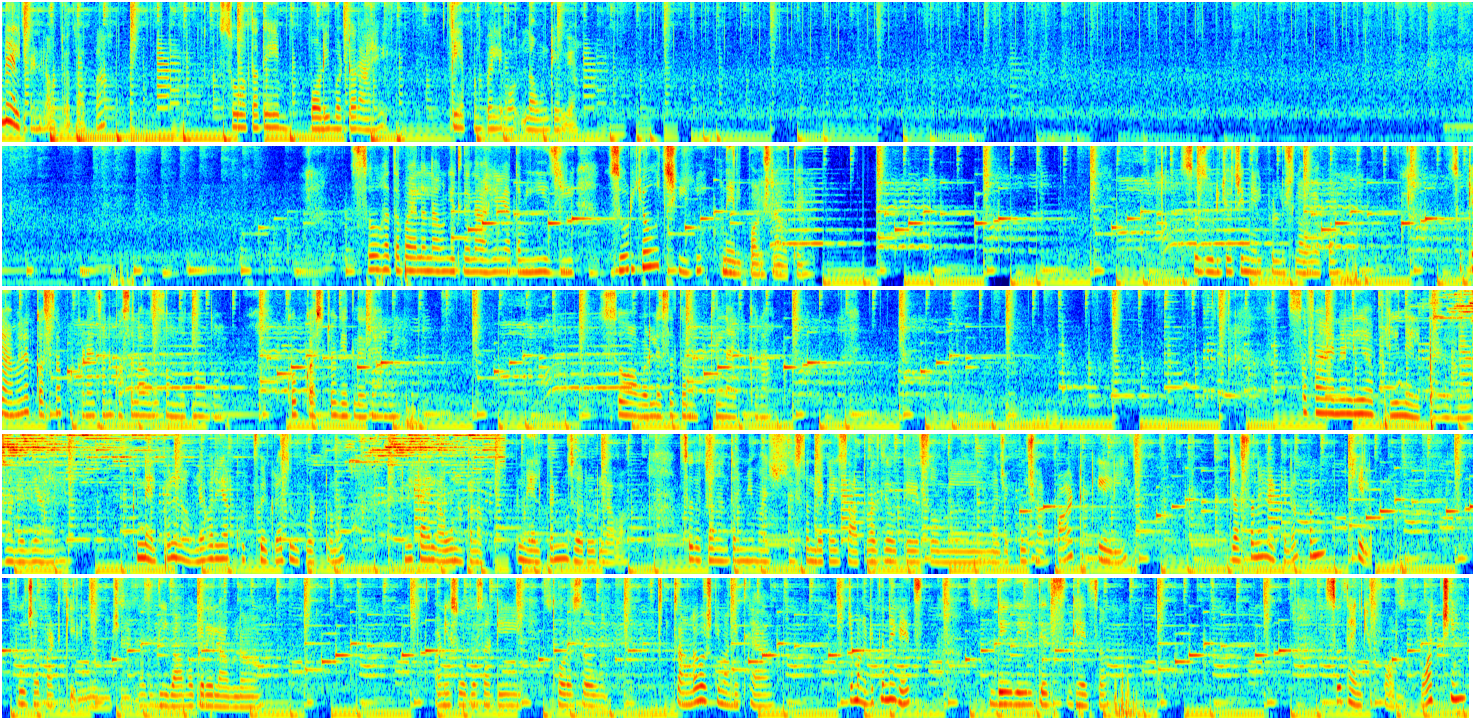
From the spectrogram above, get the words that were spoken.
नेल पेंट लावतो आता आपण. सो आता ते बॉडी बटर आहे ते आपण पहिले लावून घेऊया. सो हातापायाला लावून घेतलेला आहे. आता मी जी झुडिओची नेल पॉलिश लावते. सो झुडिओची नेल पॉलिश लावूया आपण. सो कॅमेरा कसा पकडायचा आणि कसं लावायचं समजत नव्हतं. खूप कष्ट घेतले यार मी. सो आवडले असेल तर नक्की लाईक करा. सो फायनली आपली नेल लावून झालेली आहे. नेल पेन लावल्यावर यार खूप वेगळाच लुक वाटतो ना. तुम्ही काय लावू नका लावू पण नेल पेन जरूर लावा. सो त्याच्यानंतर मी माझे संध्याकाळी सात वाजले होते. सो मी माझी पूजा पाठ केली. जास्त नाही काय केलं पण केलं. पूजा पाठ केली मी म्हणजे. माझा दिवा वगैरे लावला. आणि स्वतःसाठी थोडंसं चांगल्या गोष्टी मागितल्या. म्हणजे मागितलं नाही घ्यायच देव देईल तेच घ्यायचं. So thank you for watching.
